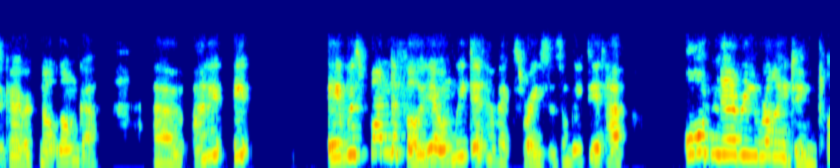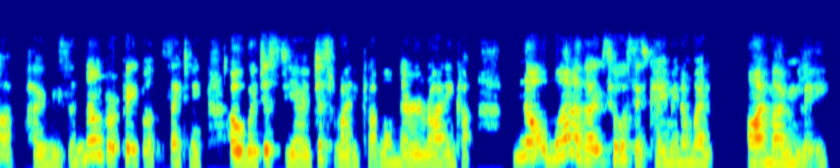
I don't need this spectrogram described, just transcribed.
ago, if not longer. Um, and it, it it was wonderful, yeah. And we did have X races, and we did have ordinary riding club ponies. A number of people that say to me, "Oh, we're just you know just riding club, ordinary riding club." Not one of those horses came in and went, I'm only.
